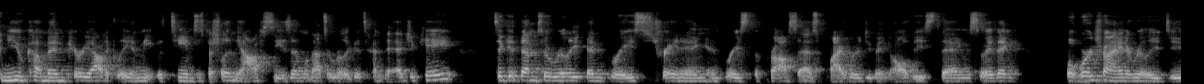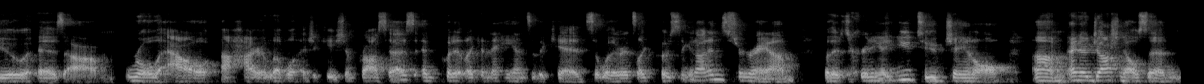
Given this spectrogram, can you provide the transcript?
and you come in periodically and meet with teams, especially in the off season when that's a really good time to educate to get them to really embrace training, embrace the process, why we're doing all these things. So I think what we're trying to really do is um, roll out a higher level education process and put it like in the hands of the kids. So whether it's like posting it on Instagram, whether it's creating a YouTube channel. Um, I know Josh Nelson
